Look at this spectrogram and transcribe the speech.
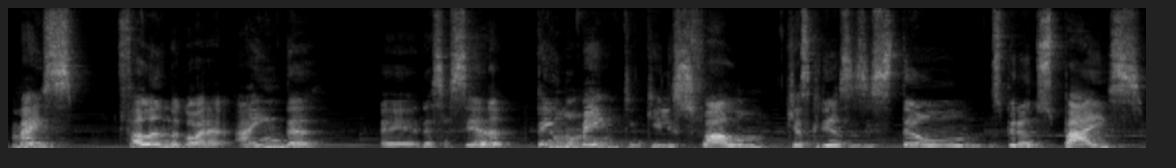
Mas, falando agora ainda é, dessa cena, tem um momento em que eles falam que as crianças estão esperando os pais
